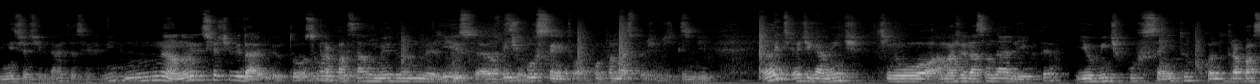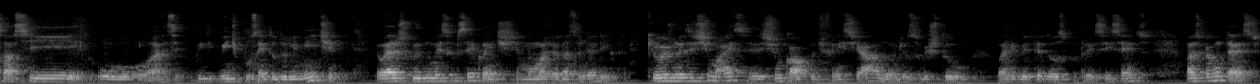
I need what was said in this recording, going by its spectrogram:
Início de atividade, está se referindo? Não, não início de atividade. Eu tô Ultrapassar no meio do ano mesmo. Isso, é 20%. Ó, conta mais pra gente. Entendi. Antes, antigamente tinha a majoração da alíquota e o 20%, quando ultrapassasse o 20% do limite, eu era excluído no mês subsequente, tinha uma majoração de alíquota. Que hoje não existe mais, existe um cálculo diferenciado, onde eu substituo o RBT12 por 3.600, mas o que acontece?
